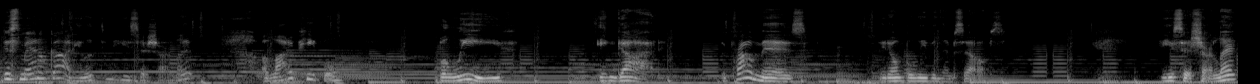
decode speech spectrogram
this man of God, he looked at me, he said, Charlotte, a lot of people believe in God. The problem is they don't believe in themselves. He said, Charlotte,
